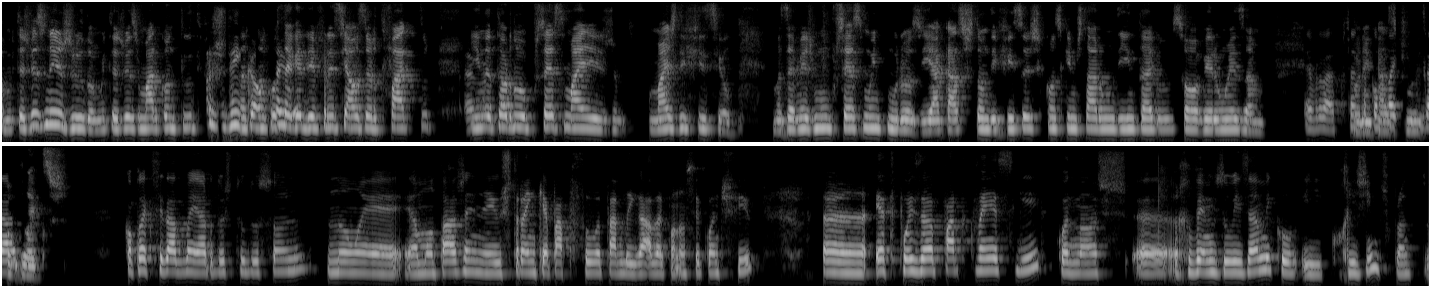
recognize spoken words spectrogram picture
muitas vezes nem ajudam, muitas vezes marcam tudo, Prejudicam. não conseguem diferenciar os artefactos é e ainda tornam o processo mais, mais difícil. Mas é mesmo um processo muito moroso e há casos tão difíceis que conseguimos estar um dia inteiro só a ver um exame. É verdade. Portanto, Forem casos muito complexos. A complexidade maior do estudo do sono não é a montagem nem o estranho que é para a pessoa estar ligada com não sei quantos fios, Uh, é depois a parte que vem a seguir, quando nós uh, revemos o exame e, e, corrigimos, pronto,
